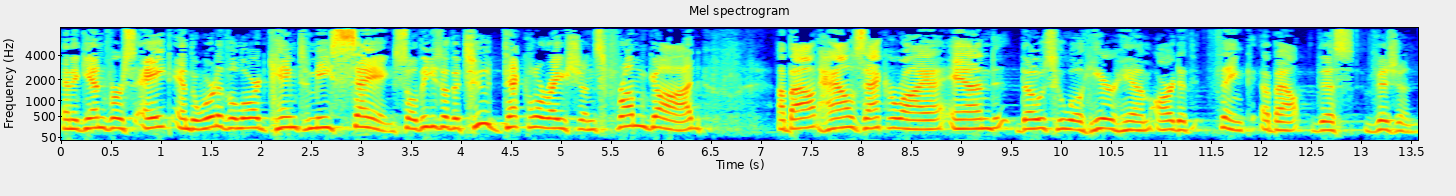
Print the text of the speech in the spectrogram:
And again, verse 8, and the word of the Lord came to me saying, so these are the two declarations from God about how Zechariah and those who will hear him are to think about this vision.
